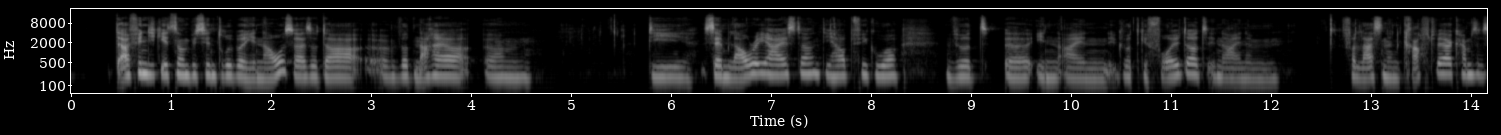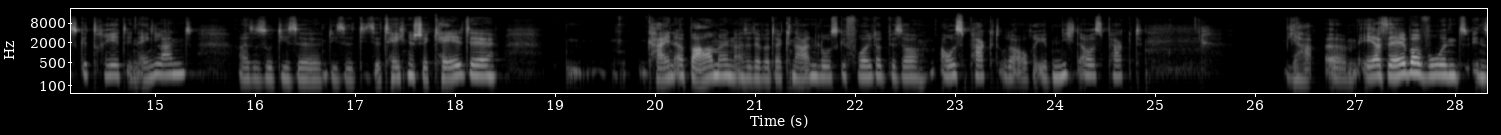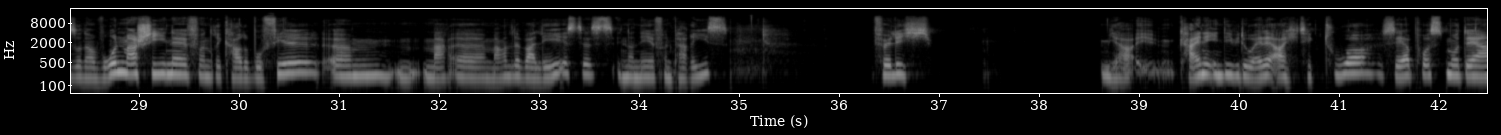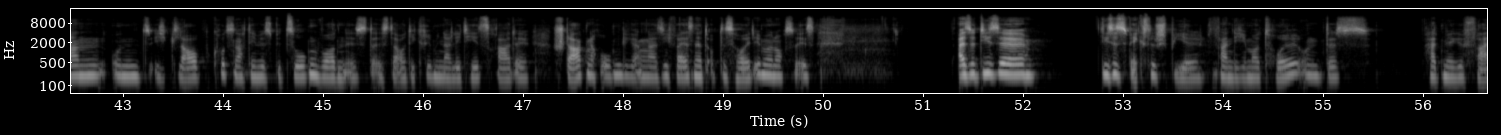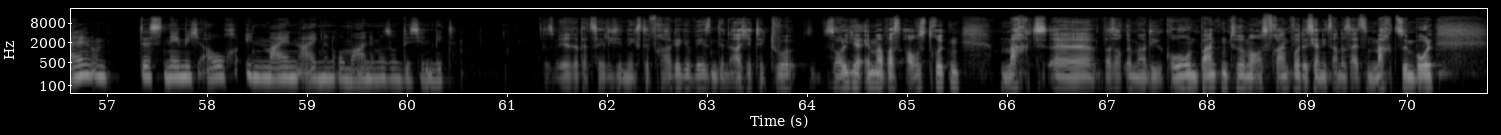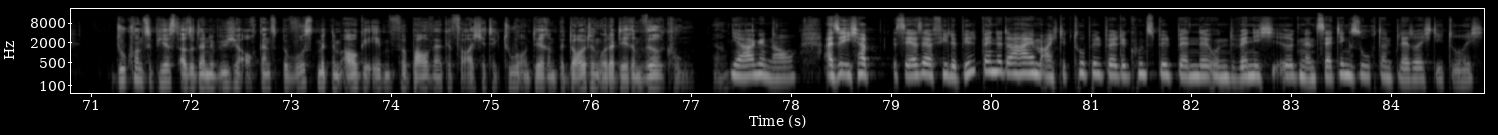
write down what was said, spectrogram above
da finde ich, geht es noch ein bisschen drüber hinaus. Also da äh, wird nachher ähm, die Sam Lowry heißt er, die Hauptfigur, wird äh, in ein, wird gefoltert in einem verlassenen Kraftwerk haben sie das gedreht in England. Also so diese, diese, diese technische Kälte, kein Erbarmen. Also der wird ja gnadenlos gefoltert, bis er auspackt oder auch eben nicht auspackt. Ja, ähm, er selber wohnt in so einer Wohnmaschine von Ricardo Bofill. Ähm, äh, Marne-le-Vallée ist es, in der Nähe von Paris. Völlig ja, keine individuelle Architektur, sehr postmodern und ich glaube, kurz nachdem es bezogen worden ist, da ist da auch die Kriminalitätsrate stark nach oben gegangen. Also ich weiß nicht, ob das heute immer noch so ist. Also diese, dieses Wechselspiel fand ich immer toll und das hat mir gefallen und das nehme ich auch in meinen eigenen Roman immer so ein bisschen mit. Das wäre tatsächlich die nächste Frage gewesen, denn Architektur soll ja immer was ausdrücken. Macht, äh, was auch immer, die großen Bankentürme aus Frankfurt ist ja nichts anderes als ein Machtsymbol. Du konzipierst also deine Bücher auch ganz bewusst mit einem Auge eben für Bauwerke, für Architektur und deren Bedeutung oder deren Wirkung. Ja, ja genau. Also ich habe sehr, sehr viele Bildbände daheim, Architekturbildbände, Kunstbildbände und wenn ich irgendein Setting suche, dann blättere ich die durch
